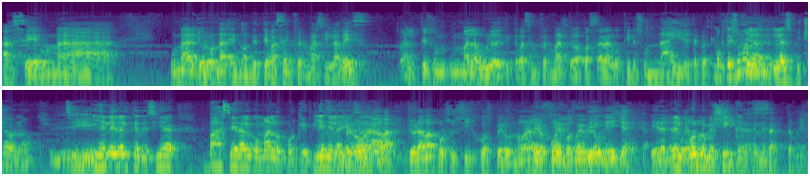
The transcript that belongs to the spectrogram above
a ser una, una llorona en donde te vas a enfermar. Si la ves, al- es un, un mal augurio de que te vas a enfermar, te va a pasar algo, tienes un aire. ¿Te acuerdas que Moctezuma la, la escuchaba, ¿no? Sí. Y él era el que decía, va a ser algo malo porque viene la llorona. Lloraba, lloraba por sus hijos, pero no eran Pero los por el hijos pueblo de ella, era el, Era el pueblo, pueblo mexica en general. Exactamente.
